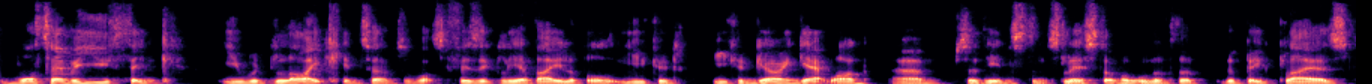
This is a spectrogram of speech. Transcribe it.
whatever you think you would like in terms of what's physically available. You could you can go and get one. Um, so the instance list of all of the the big players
